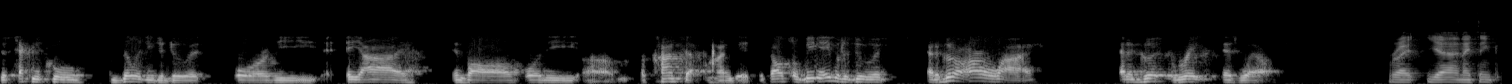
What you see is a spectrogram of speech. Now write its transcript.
the technical ability to do it, or the AI involved or the, um, the concept behind it. It's also being able to do it at a good ROI at a good rate as well. Right. Yeah. And I think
